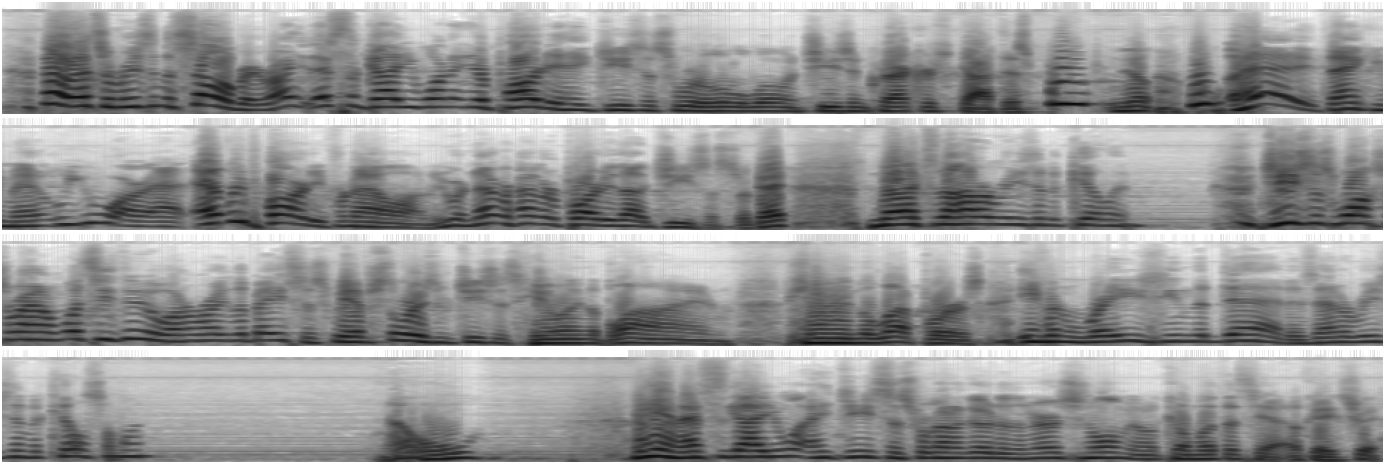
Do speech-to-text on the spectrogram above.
No, that's a reason to celebrate, right? That's the guy you want at your party. Hey, Jesus, we're a little low on cheese and crackers. Got this. Boop. Hey, thank you, man. You are at every party from now on. You are never having a party without Jesus, okay? No, it's not a reason to kill him. Jesus walks around, what's he do on a regular basis? We have stories of Jesus healing the blind, healing the lepers, even raising the dead. Is that a reason to kill someone? No. Again, that's the guy you want. Hey, Jesus, we're going to go to the nursing home. You want to come with us? Yeah, okay, great.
